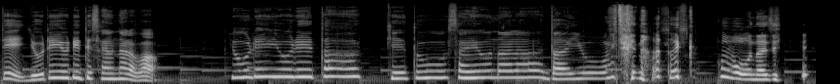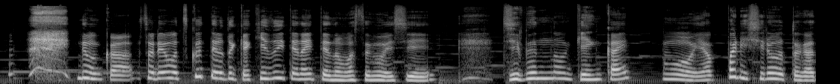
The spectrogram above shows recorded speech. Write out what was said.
で、よれよれでさよならは、よれよれだけど、さよならだよ、みたいな、なんか、ほぼ同じ。なんか、それを作ってる時は気づいてないっていうのもすごいし、自分の限界もうやっぱり素人が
